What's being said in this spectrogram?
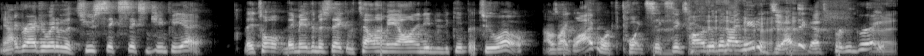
Now, I graduated with a 266 GPA. They told they made the mistake of telling me all I needed to keep a 2-0. I was like, well, I've worked 0.66 harder than I needed to. I think that's pretty great right.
